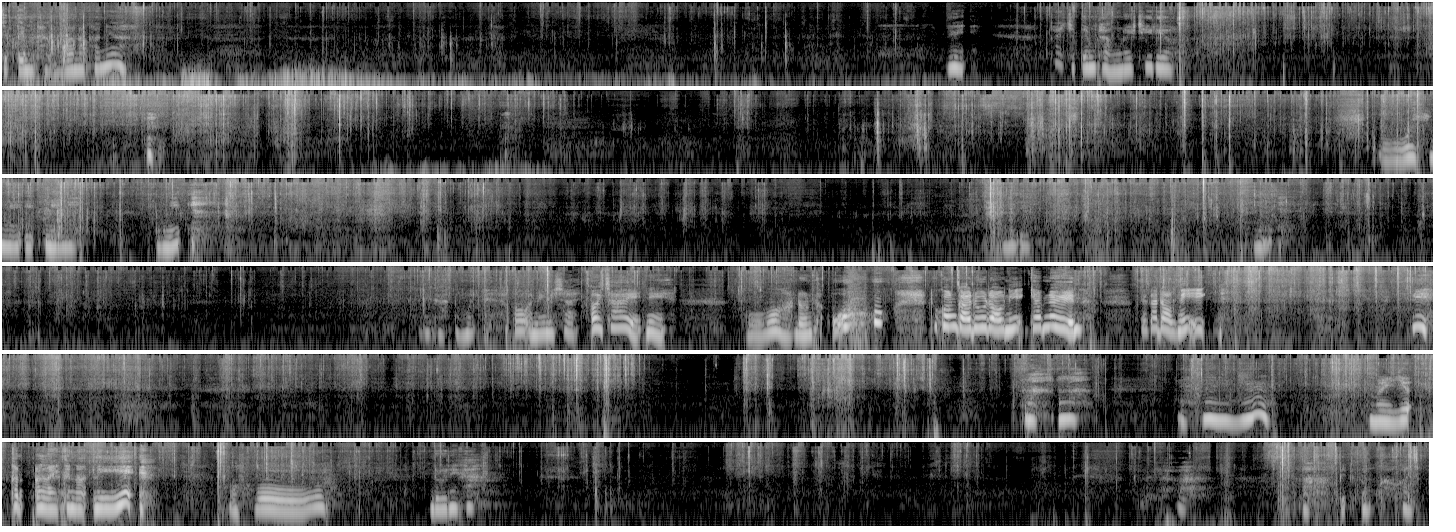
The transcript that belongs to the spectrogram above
จะเต็มถังแล้วนะคะเนี่ยนี่ใกล้จะเต็มถังเลยทีเดียว โอ้ยมีอีกหนึ่งตรงนี้ตรงนี้อีก นี่ค่ะตรงนี้โอ้อันนี้ไม่ใช่เอ้ยใช่นี่โอ้โดนโอ้ทุกคนกายดูดอกนี้แคมได้เห็น แล้วก็ดอกนี้อีก นี่ อืมไม่เยอะขนอะไรขนาดนี้ โอ้โห ดูนี่ค่ะ อะปิดลงเขากัน ทุก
